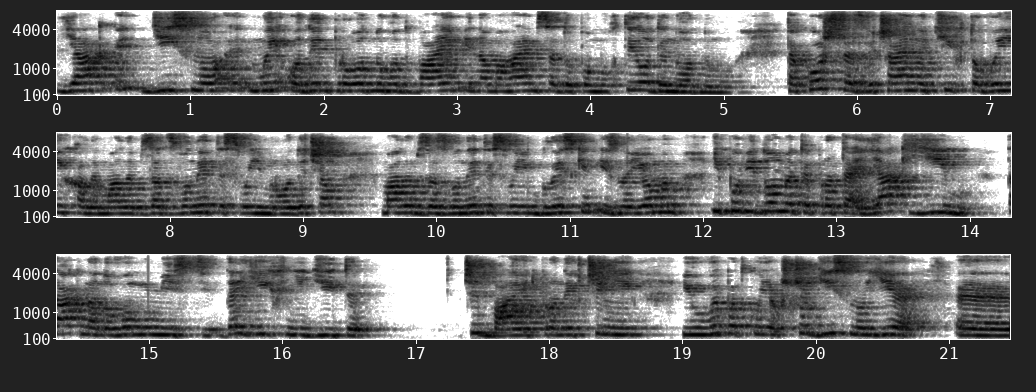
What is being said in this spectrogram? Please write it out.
як е, дійсно е, ми один про одного дбаємо і намагаємося допомогти один одному. Також це, звичайно, ті, хто виїхали, мали б задзвонити своїм родичам, мали б задзвонити своїм близьким і знайомим і повідомити про те, як їм так на новому місці, де їхні діти чи дбають про них чи ні. І у випадку, якщо дійсно є е,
